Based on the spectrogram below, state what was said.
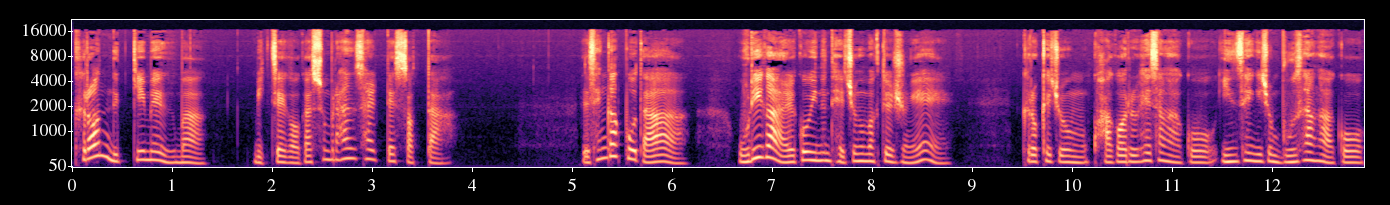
그런 느낌의 음악, 믹제거가 21살 때 썼다. 생각보다 우리가 알고 있는 대중음악들 중에 그렇게 좀 과거를 회상하고 인생이 좀 무상하고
